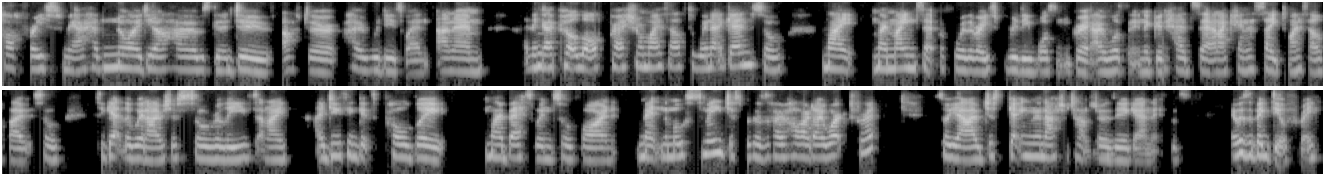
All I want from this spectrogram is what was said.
tough race for me. I had no idea how I was going to do after how Woody's went. And um, I think I put a lot of pressure on myself to win it again. So my my mindset before the race really wasn't great. I wasn't in a good headset and I kind of psyched myself out. So to get the win, I was just so relieved. And I I do think it's probably my best win so far and meant the most to me just because of how hard I worked for it. So yeah, just getting the national champs jersey again, it was it was a big deal for me.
